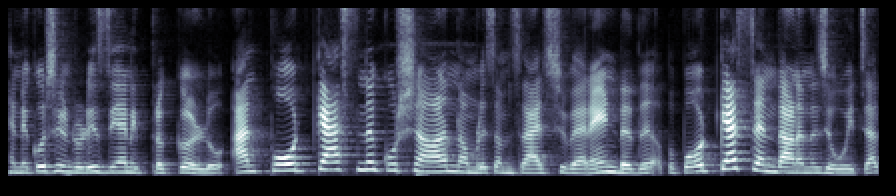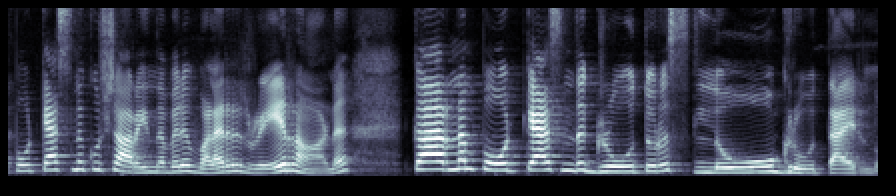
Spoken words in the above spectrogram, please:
എന്നെക്കുറിച്ച് ഇൻട്രൊഡ്യൂസ് ചെയ്യാൻ ഇത്രയൊക്കെ ഉള്ളൂ. ആൻഡ് പോഡ്കാസ്റ്റിനെ കുറിച്ചാണ് നമ്മൾ സംസാരിച്ച് വരേണ്ടത്. അപ്പോൾ പോഡ്കാസ്റ്റ് എന്താണെന്ന് ചോദിച്ചാൽ പോഡ്കാസ്റ്റിനെ കുറിച്ച് അറിയുന്നവർ വളരെ ആണ്. കാരണം പോഡ്കാസ്റ്റിന്റെ ഗ്രോത്ത് ഒരു സ്ലോ ഗ്രോത്ത് ആയിരുന്നു.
